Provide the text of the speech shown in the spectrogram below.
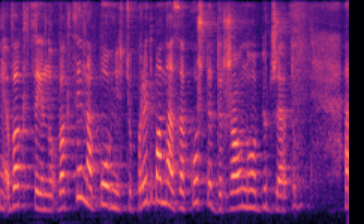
вакцину. Вакцина повністю придбана за кошти державного бюджету. Е,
